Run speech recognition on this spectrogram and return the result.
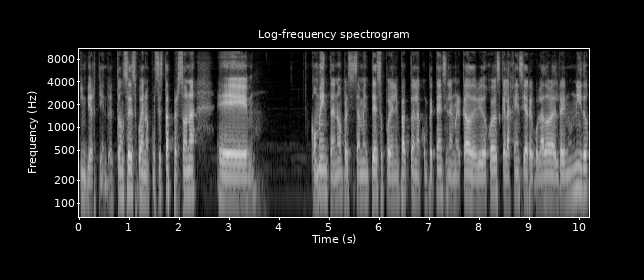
invirtiendo. Entonces, bueno, pues esta persona eh, comenta, ¿no? Precisamente eso, por el impacto en la competencia en el mercado de videojuegos, que la agencia reguladora del Reino Unido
